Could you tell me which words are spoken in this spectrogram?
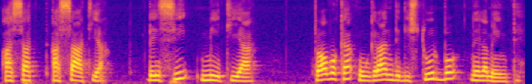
asatya, bensì mitya, provoca un grande disturbo nella mente.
